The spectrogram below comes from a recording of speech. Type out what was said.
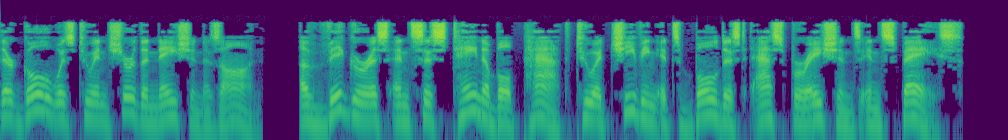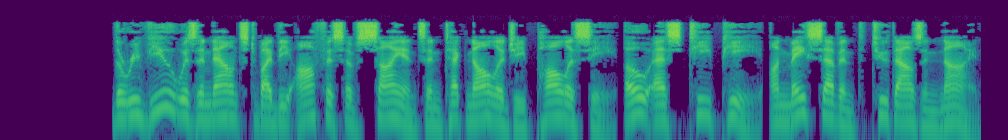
Their goal was to ensure the nation is on a vigorous and sustainable path to achieving its boldest aspirations in space. The review was announced by the Office of Science and Technology Policy on May 7, 2009.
